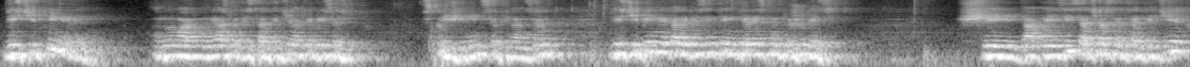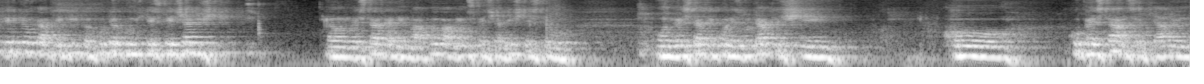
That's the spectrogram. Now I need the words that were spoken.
disciplinele în urma unei astfel de strategie, ar trebui să sprijinim, să finanțăm disciplinele care prezintă interes pentru județ. Și dacă există această strategie, cred eu că ar trebui făcută cu niște specialiști. La Universitatea din Bacău avem specialiști, este o universitate cu rezultate și cu, cu prestanță chiar în,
